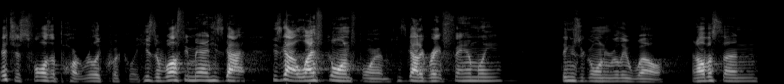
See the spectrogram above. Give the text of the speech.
it just falls apart really quickly. He's a wealthy man. He's got, he's got life going for him. He's got a great family. Things are going really well. And all of a sudden,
